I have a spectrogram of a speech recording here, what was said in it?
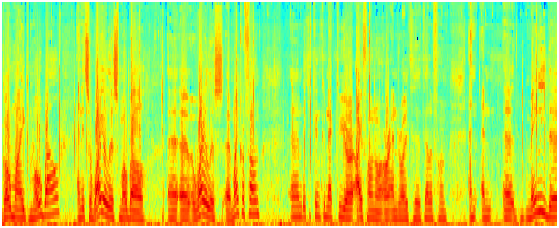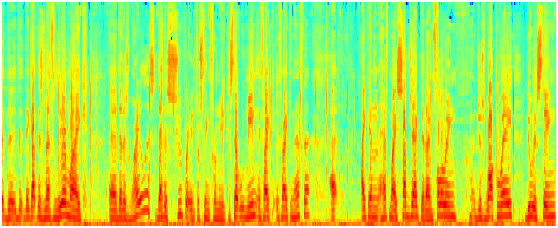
Go Mic Mobile, and it's a wireless mobile, uh, uh, a wireless uh, microphone um, that you can connect to your iPhone or, or Android uh, telephone, and and uh, mainly the, the, the they got this lavalier mic. Uh, that is wireless. That is super interesting for me because that would mean if I if I can have that, uh, I can have my subject that I'm following uh, just walk away, do his thing,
